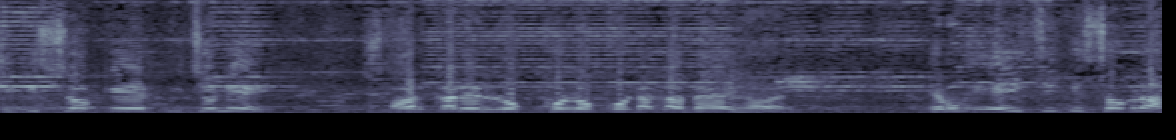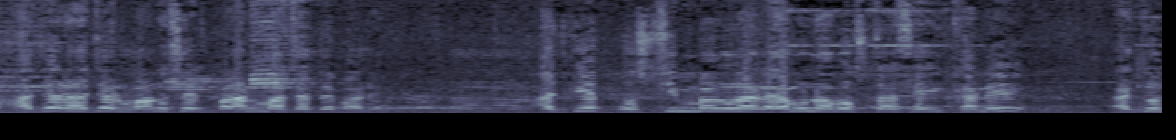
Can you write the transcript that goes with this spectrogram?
চিকিৎসকের পিছনে সরকারের লক্ষ লক্ষ টাকা ব্যয় হয়। এবং এই চিকিৎসকরা হাজার হাজার মানুষের প্রাণ বাঁচাতে পারে। আজকে পশ্চিমবাংলার এমন অবস্থা সেইখানে একজন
